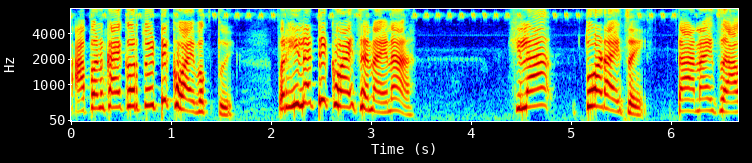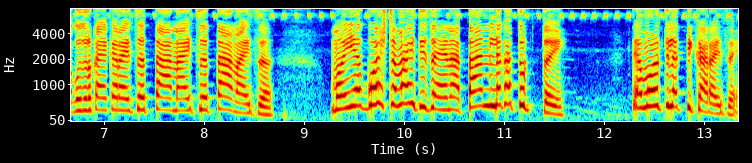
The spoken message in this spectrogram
आपण काय करतोय? टिकवाय बघतोय. पण हिला टिकवायचं नाही ना. हिला तोडायचंय. ताणायचं. अगोदर काय करायचं? ताणायचं ताणायचं. मग एक गोष्ट माहितीच आहे ना ताणलं का तुटतंय? त्यामुळे तिला ती करायचंय.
